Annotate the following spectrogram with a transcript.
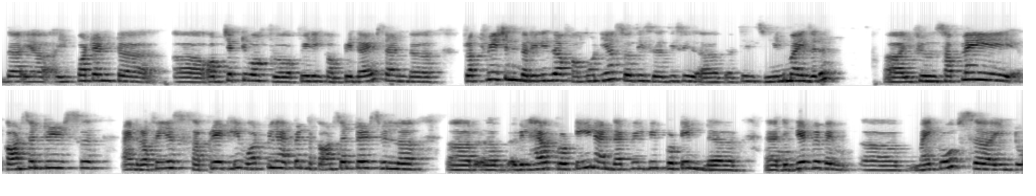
the uh, important uh, uh, objective of uh, feeding complete diets and uh, fluctuation in the release of ammonia. So this uh, this is that is minimized. if you supply concentrates and roughages separately, what will happen? The concentrates will will have protein, and that will be protein degraded by microbes into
